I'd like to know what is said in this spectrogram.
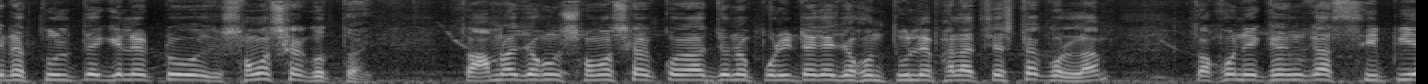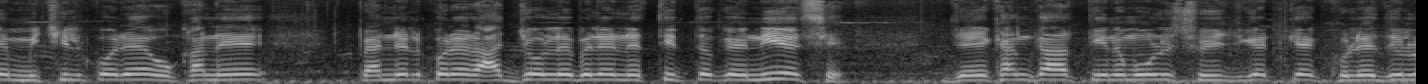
এটা তুলতে গেলে একটু সংস্কার করতে হয়। তো আমরা যখন সংস্কার করার জন্য পলিটাকে যখন তুলে ফেলার চেষ্টা করলাম, তখন এখানকার সিপিএম মিছিল করে ওখানে প্যান্ডেল করে রাজ্য লেভেলের নেতৃত্বকে নিয়েছে যে এখানকার তৃণমূল সুইচ গেটকে খুলে দিল,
